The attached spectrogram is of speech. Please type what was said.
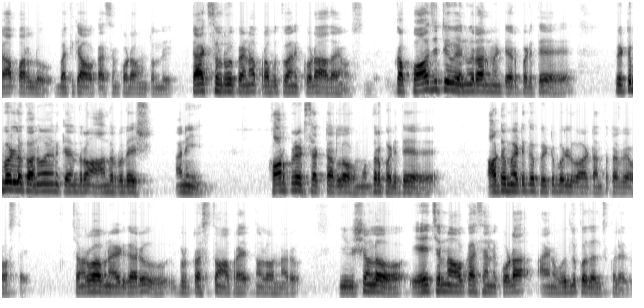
వ్యాపారులు బతికే అవకాశం కూడా ఉంటుంది. ట్యాక్సుల రూపేణా ప్రభుత్వానికి కూడా ఆదాయం వస్తుంది. ఒక పాజిటివ్ ఎన్విరాన్మెంట్ ఏర్పడితే పెట్టుబడులకు అనువైన కేంద్రం ఆంధ్రప్రదేశ్ అని కార్పొరేట్ సెక్టార్లో ఒక ముద్ర పడితే ఆటోమేటిక్గా పెట్టుబడులు వాటంతటవే వస్తాయి. చంద్రబాబు నాయుడు గారు ఇప్పుడు ప్రస్తుతం ఆ ప్రయత్నంలో ఉన్నారు. ఈ విషయంలో ఏ చిన్న అవకాశాన్ని కూడా ఆయన వదులుకోదలుచుకోలేదు.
